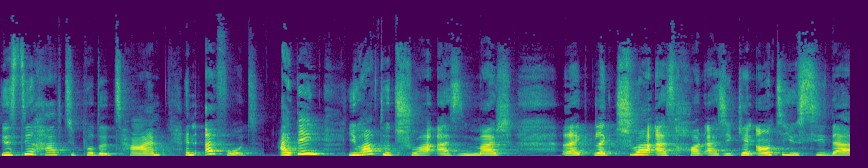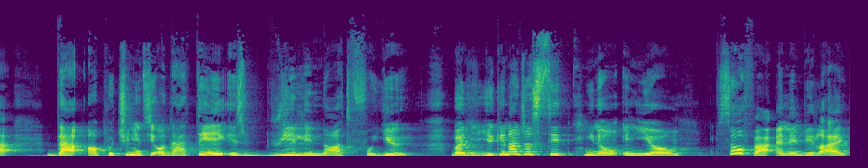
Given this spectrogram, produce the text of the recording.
You still have to put the time and effort. I think you have to try as much like like try as hard as you can until you see that that opportunity or that thing is really not for you. But you cannot just sit, you know, in your sofa and then be like,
